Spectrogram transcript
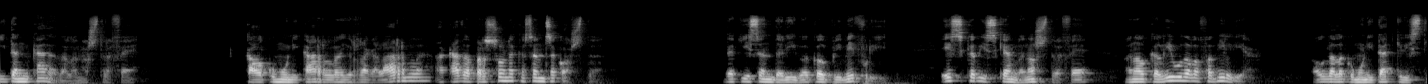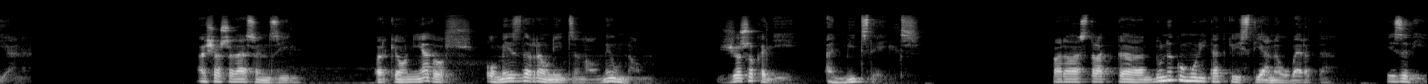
i tancada de la nostra fe. Cal comunicar-la i regalar-la a cada persona que se'ns acosta – D'aquí se'n deriva que el primer fruit és que visquem la nostra fe en el caliu de la família, el de la comunitat cristiana. Això serà senzill, perquè on hi ha dos o més de reunits en el meu nom, jo sóc allí, enmig d'ells. Però es tracta d'una comunitat cristiana oberta, és a dir,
